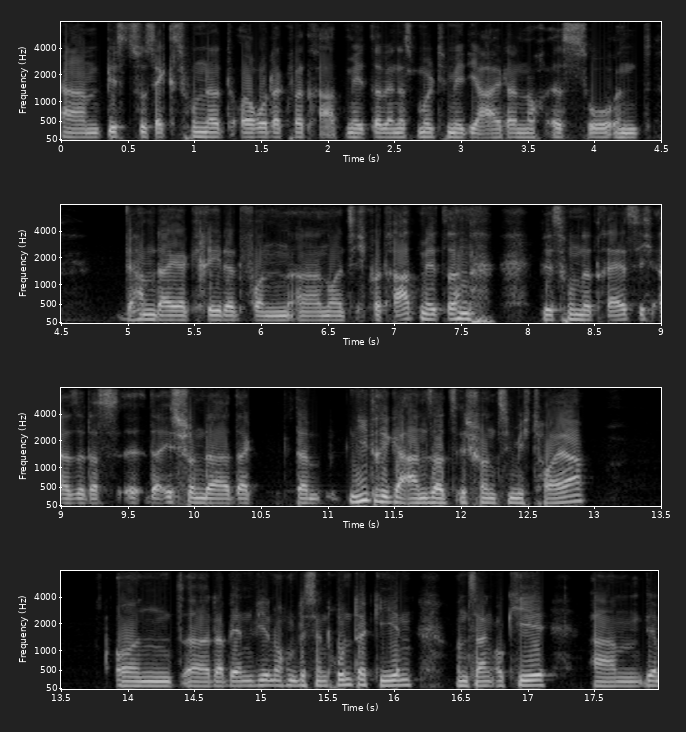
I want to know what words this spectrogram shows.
ähm, bis zu 600 Euro der Quadratmeter, wenn es multimedial dann noch ist. So und wir haben da ja geredet von äh, 90 Quadratmetern bis 130. Also das, äh, da ist schon der, der, der niedrige Ansatz ist schon ziemlich teuer. Und äh, da werden wir noch ein bisschen runtergehen und sagen, okay, ähm, wir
